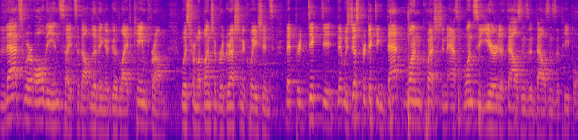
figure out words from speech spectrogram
that's where all the insights about living a good life came from was from a bunch of regression equations that predicted that was just predicting that one question asked once a year to thousands and thousands of people.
